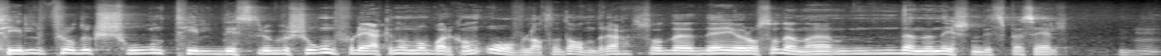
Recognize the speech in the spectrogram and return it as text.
til produksjon til distribusjon. For det er ikke noe man bare kan overlate til andre. Så det, det gjør også denne, denne nisjen litt spesiell. Mm.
